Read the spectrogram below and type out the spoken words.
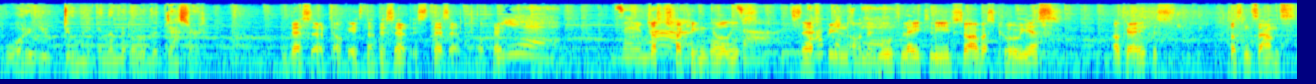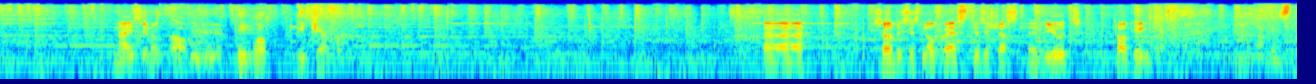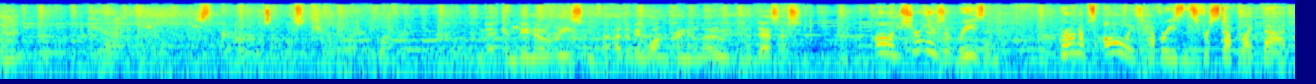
What are you doing in the middle of the desert? Desert, okay, it's not desert, it's desert, okay. Yeah, just tracking wolves. They've been on the move lately, so I was curious. Okay, this doesn't sound nice, you know? Oh, well, be careful. Uh, so this is no quest, this is just a dude talking. Is that? Yeah, it's the girl who was almost killed by her lover. There can be no reason for her to be wandering alone in the desert. Oh, I'm sure there's a reason. Grown-ups always have reasons for stuff like that.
